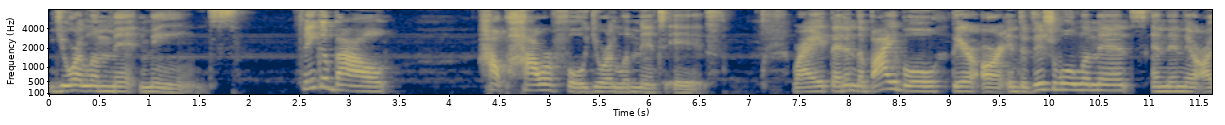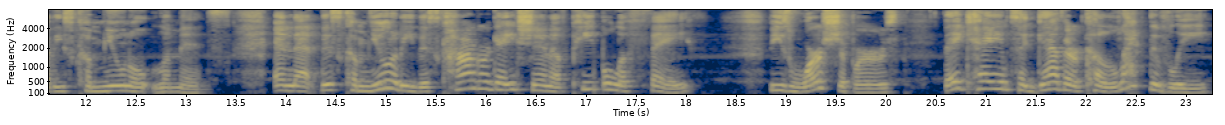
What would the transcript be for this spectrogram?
your lament means. Think about how powerful your lament is right? That in the Bible, there are individual laments and then there are these communal laments. And that this community, this congregation of people of faith, these worshipers, they came together collectively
